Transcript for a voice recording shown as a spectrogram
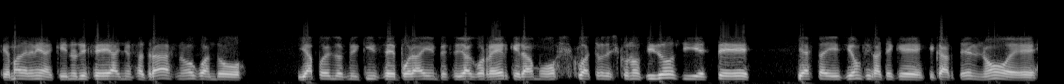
que madre mía, que nos dice años atrás, ¿no? Cuando ya por el 2015 por ahí empezó ya a correr, que éramos cuatro desconocidos y este ya esta edición, fíjate qué, cartel, ¿no? Eh,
